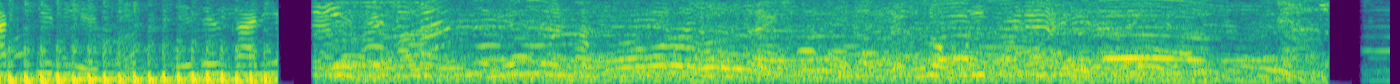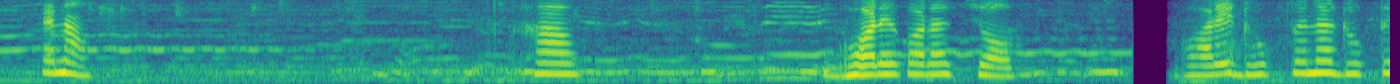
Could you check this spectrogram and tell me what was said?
আটকে দিয়েছে। এদের গাড়ি কেন? খাও। ঘরে করা চপ। ঘরে ঢুকতে না ঢুকতে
